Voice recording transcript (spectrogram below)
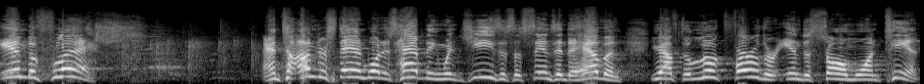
in the flesh. And to understand what is happening when Jesus ascends into heaven, you have to look further into Psalm 110.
